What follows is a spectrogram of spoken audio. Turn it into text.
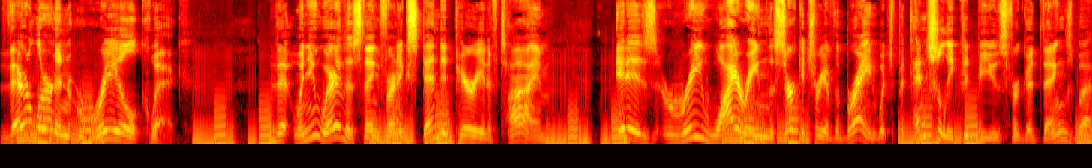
they're learning real quick that when you wear this thing for an extended period of time, it is rewiring the circuitry of the brain, which potentially could be used for good things, but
